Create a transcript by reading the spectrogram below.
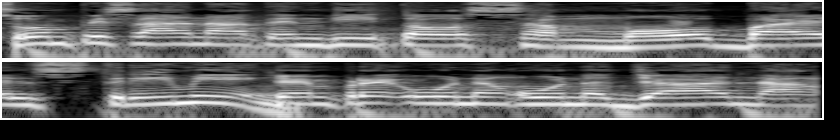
So umpisahan natin dito sa mobile streaming. Syempre unang-una dyan ang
